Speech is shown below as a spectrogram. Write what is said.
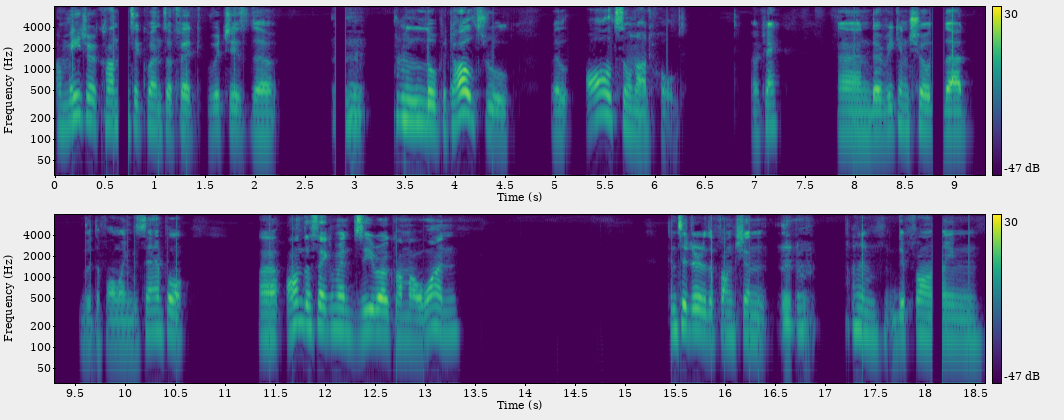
a major consequence of it, which is the L'Hopital's rule, will also not hold. Okay? And uh, we can show that with the following example. Uh, on the segment 0, comma 1, consider the function define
